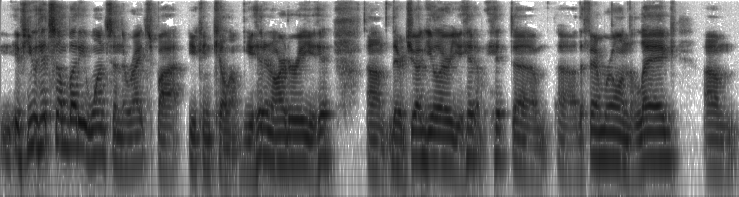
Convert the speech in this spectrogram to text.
if you hit somebody once in the right spot, you can kill them. You hit an artery, you hit um, their jugular, you hit hit um, uh, the femoral and the leg. Um,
